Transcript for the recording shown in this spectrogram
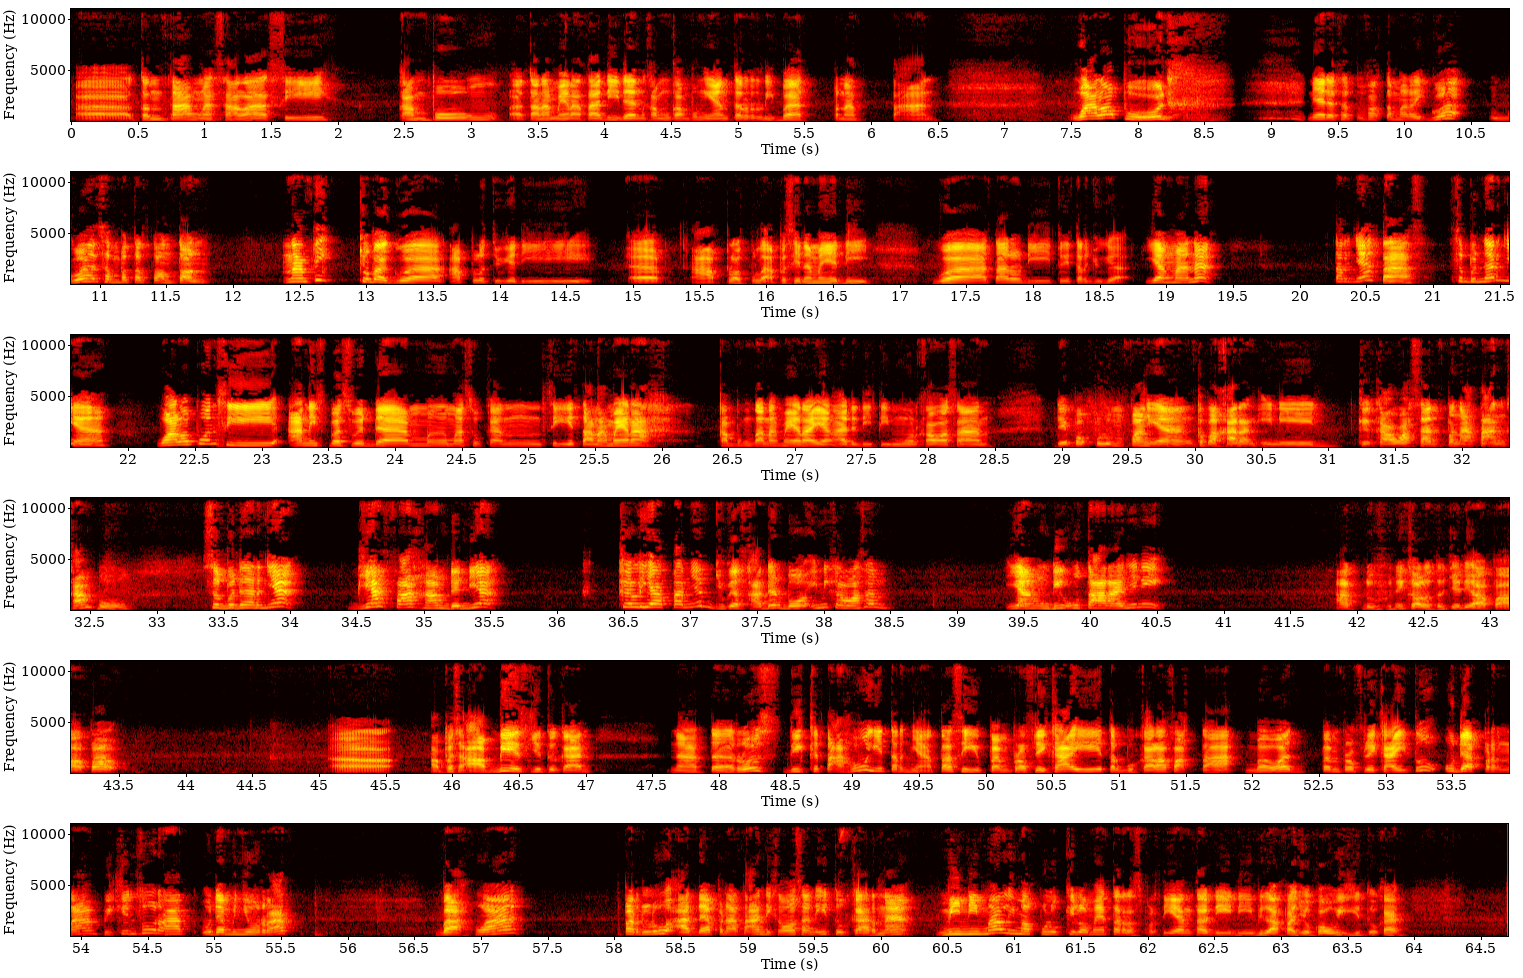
uh, tentang masalah si kampung uh, Tanah Merah tadi dan kampung-kampung yang terlibat penataan. Walaupun ini ada satu fakta menarik, gue gue sempat tertonton. Nanti coba gue upload juga di uh, upload pula apa sih namanya di gue taruh di Twitter juga. Yang mana ternyata sebenarnya walaupun si Anies Baswedan memasukkan si Tanah Merah, Kampung Tanah Merah yang ada di timur kawasan Depok Pelumpang yang kebakaran ini ke kawasan penataan kampung, sebenarnya dia paham dan dia kelihatannya juga sadar bahwa ini kawasan yang di utaranya nih aduh ini kalau terjadi apa-apa uh, apa habis gitu kan Nah, terus diketahui ternyata si Pemprov DKI terbukalah fakta bahwa Pemprov DKI itu udah pernah bikin surat, udah menyurat bahwa perlu ada penataan di kawasan itu karena minimal 50 km seperti yang tadi dibilang Pak Jokowi gitu kan.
